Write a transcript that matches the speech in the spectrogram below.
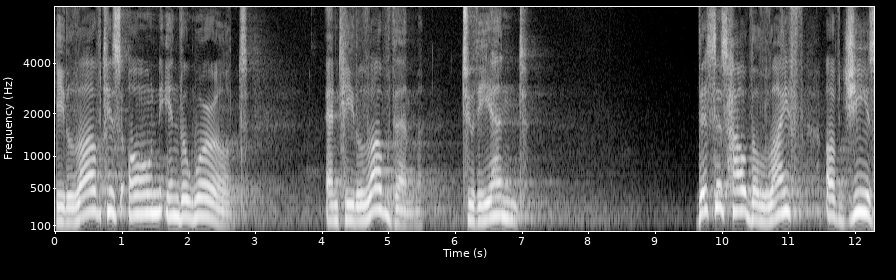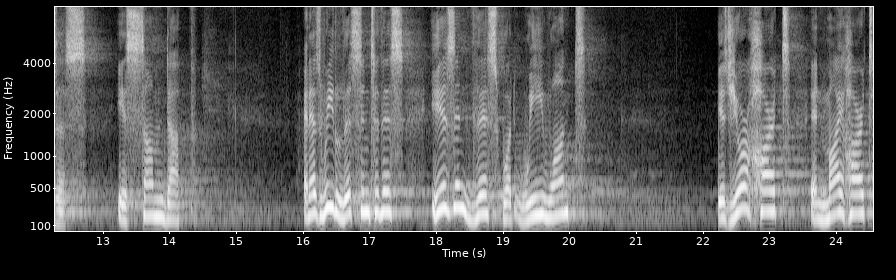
He loved His own in the world and he loved them to the end. This is how the life of Jesus is summed up. And as we listen to this, isn't this what we want? Is your heart and my heart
